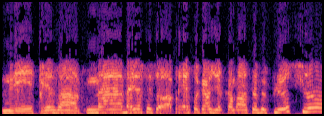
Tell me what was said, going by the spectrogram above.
Mais présentement, ben là, c'est ça. Après ça, quand j'ai recommencé un peu plus, là,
